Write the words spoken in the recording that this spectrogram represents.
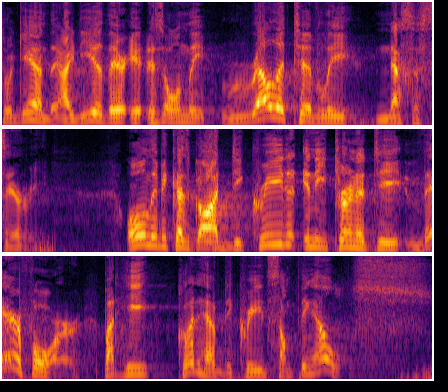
So again, the idea there it is only relatively necessary. Only because God decreed it in eternity, therefore, but he could have decreed something else.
